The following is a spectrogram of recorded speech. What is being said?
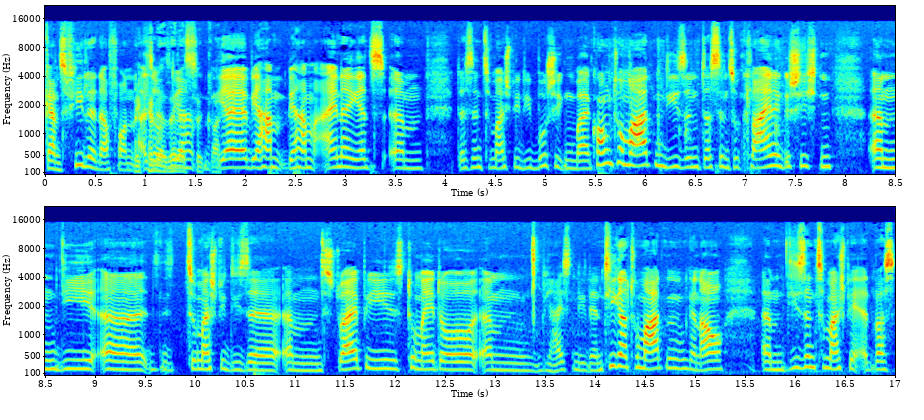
ganz viele davon. also ja, sein, wir, ja, wir haben wir haben eine jetzt, ähm, das sind zum Beispiel die buschigen Balkontomaten, die sind, das sind so kleine Geschichten, ähm, die äh, zum Beispiel diese ähm, Stripey Tomato, ähm, wie heißen die denn? Tigertomaten, genau. Ähm, die sind zum Beispiel etwas,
